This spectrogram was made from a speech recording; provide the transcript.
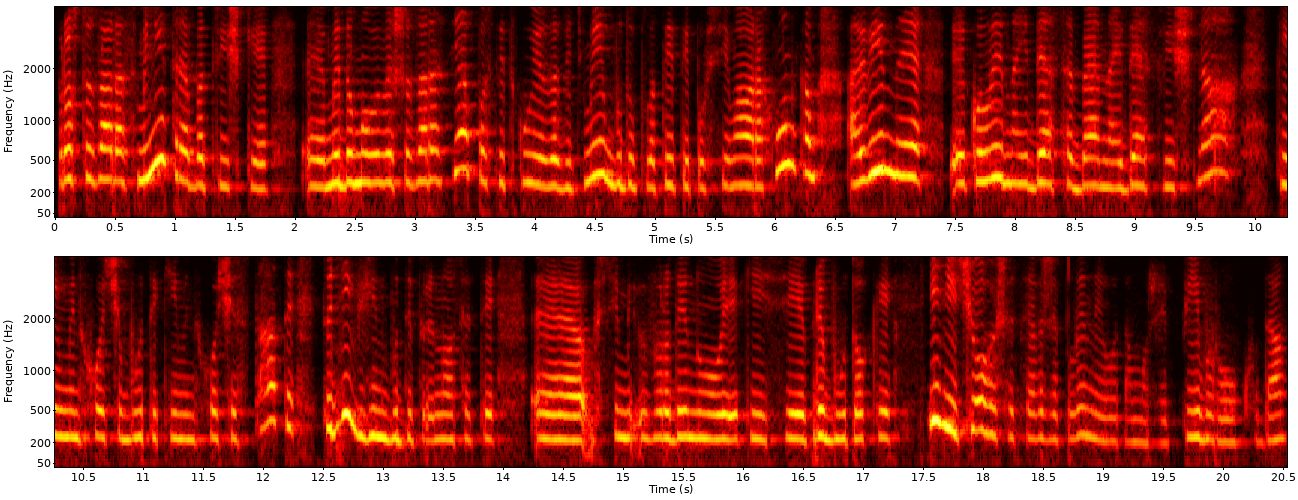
Просто зараз мені треба трішки. е, Ми домовили, що зараз я послідкую за дітьми, буду платити по всім рахункам. А він, е, е, коли знайде себе, знайде свій шлях, ким він хоче бути, ким він хоче стати, тоді він буде приносити в, сім... в родину якийсь е, прибуток. І- нічого, що це вже плине там, може, півроку. Да?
